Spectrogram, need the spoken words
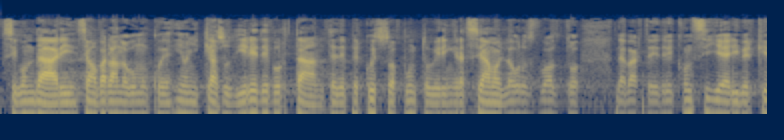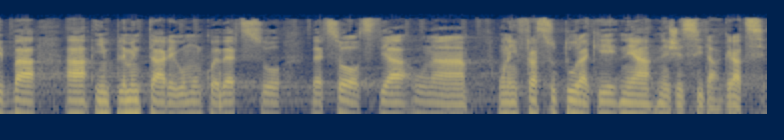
secondari, stiamo parlando comunque in ogni caso di rete portante ed è per questo appunto che ringraziamo il lavoro svolto da parte dei tre consiglieri perché va a implementare comunque verso, verso Ostia una, una infrastruttura che ne ha necessità. Grazie.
